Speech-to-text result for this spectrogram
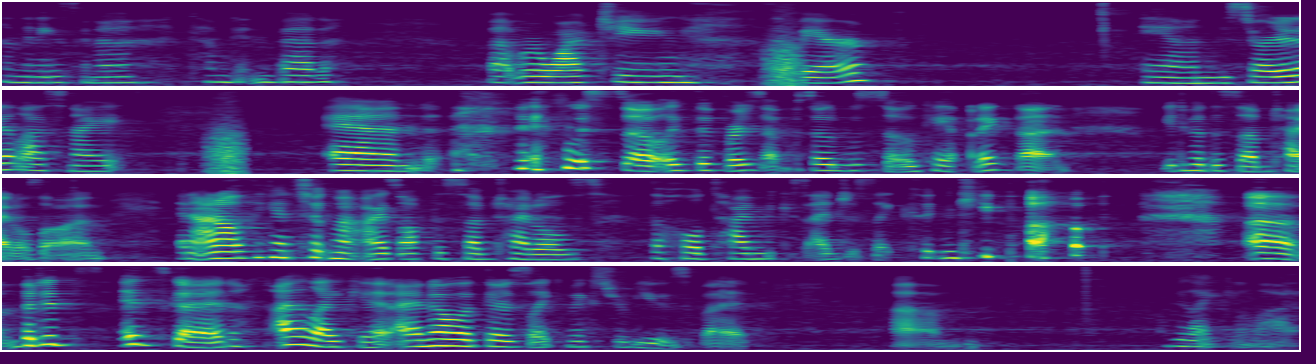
and then he's gonna come get in bed. But we're watching The Bear and we started it last night. And it was so like the first episode was so chaotic that we had to put the subtitles on. And i don't think i took my eyes off the subtitles the whole time because i just like couldn't keep up. Um, but it's it's good. I like it. I know that there's like mixed reviews but um, we like it a lot.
